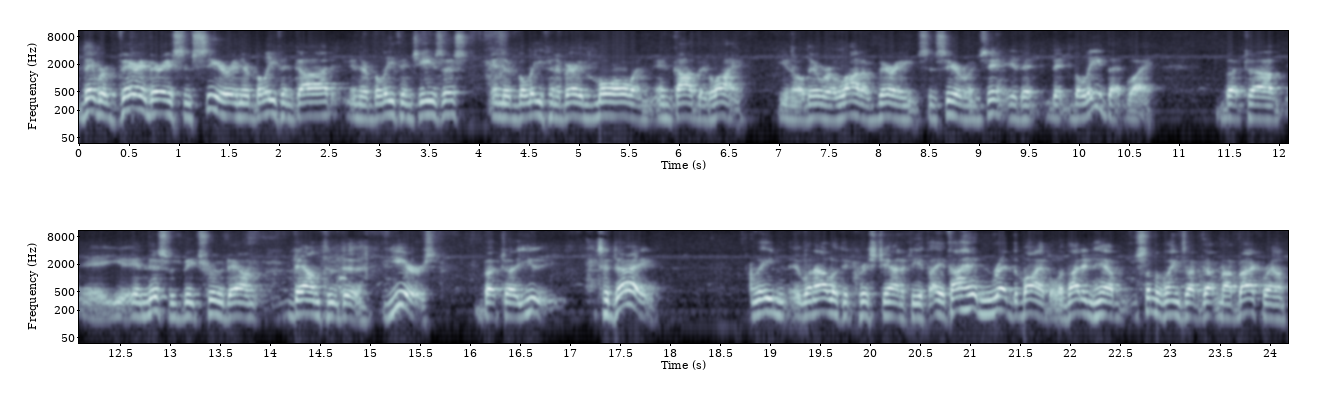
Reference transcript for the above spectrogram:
they were very, very sincere in their belief in God, in their belief in Jesus, in their belief in a very moral and, and godly life. You know, there were a lot of very sincere ones that, that believed that way. But uh, and this would be true down down through the years. But uh, you today, when I look at Christianity, if I, if I hadn't read the Bible, if I didn't have some of the things I've got in my background,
